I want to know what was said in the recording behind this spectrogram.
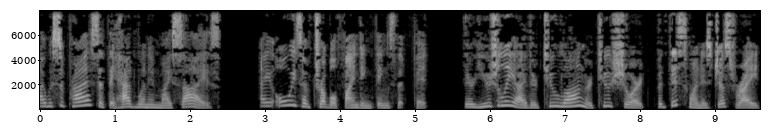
I was surprised that they had one in my size. I always have trouble finding things that fit. They're usually either too long or too short, but this one is just right.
